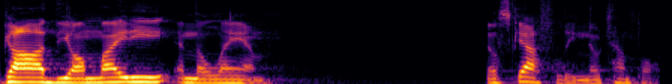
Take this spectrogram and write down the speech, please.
God, the Almighty, and the Lamb. No scaffolding, no temple.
